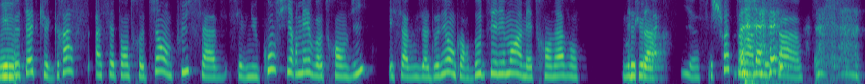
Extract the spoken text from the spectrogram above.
Et mm. peut-être que grâce à cet entretien, en plus, ça c'est venu confirmer votre envie et ça vous a donné encore d'autres éléments à mettre en avant. C'est euh, ça. merci, euh, c'est chouette de rappeler ça.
